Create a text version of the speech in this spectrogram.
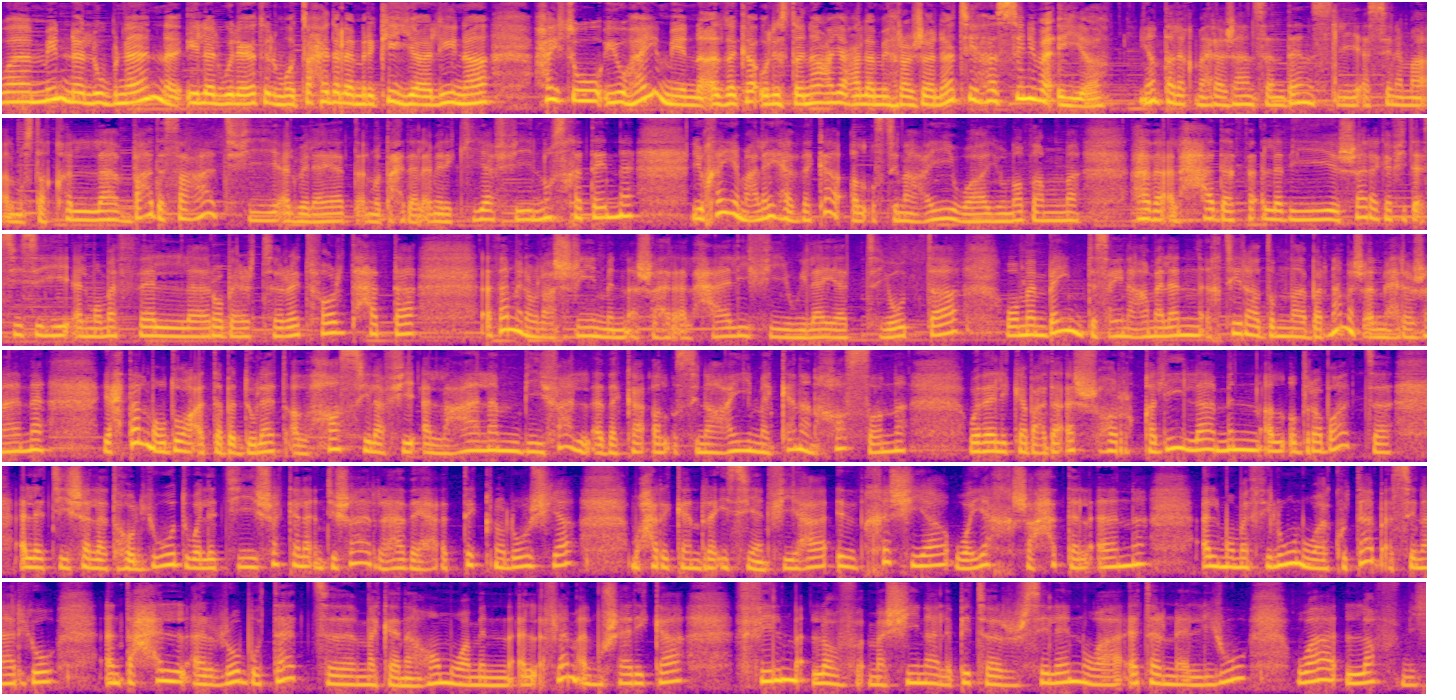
ومن لبنان إلى الولايات المتحدة الأمريكية لينا حيث يهيمن الذكاء الاصطناعي على مهرجاناتها السينمائية. ينطلق مهرجان سندنس للسينما المستقلة بعد ساعات في الولايات المتحدة الأمريكية في نسخة يخيم عليها الذكاء الاصطناعي وينظم هذا الحدث الذي شارك في تأسيسه الممثل روبرت ريدفورد حتى 28 من الشهر الحالي في ولاية يوتا. ومن بين 90 عملا اختير ضمن برنامج المهرجان يحتل موضوع التبدلات الحاصلة في العالم بفعل الذكاء الاصطناعي مكانا خاصا وذلك بعد أشهر قليلة من الإضرابات التي شلت هوليود والتي شكل انتشار هذه التكنولوجيا محركا رئيسيا فيها إذ خشي ويخشى حتى الآن الممثلون وكتاب السيناريو أن تحل الروبوتات مكانهم. ومن الأفلام المشاركة فيلم Love Machina لبيتر سيلين و Eternal You و Love Me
